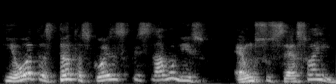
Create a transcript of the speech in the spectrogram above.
tinha outras tantas coisas que precisavam disso. É um sucesso aí.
